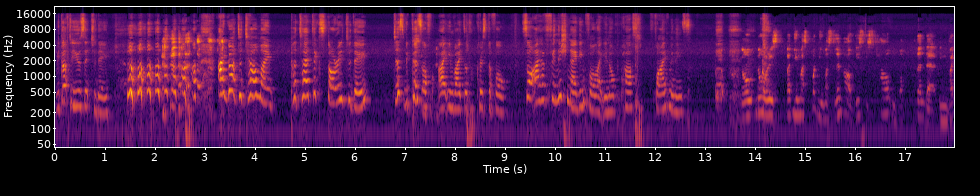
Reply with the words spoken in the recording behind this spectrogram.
we got to use it today. I got to tell my pathetic story today just because of I invited Christopher. So I have finished nagging for like, you know, past five minutes. no, no worries. But you must what you must learn out of this is how important the invite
